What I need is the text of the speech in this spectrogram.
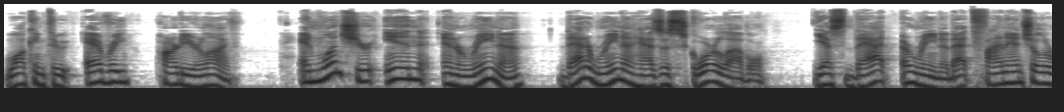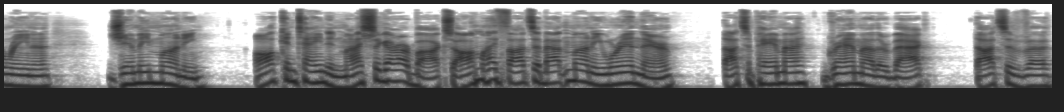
walking through every part of your life. And once you're in an arena, that arena has a score level. Yes, that arena, that financial arena, Jimmy Money, all contained in my cigar box. All my thoughts about money were in there. Thoughts of paying my grandmother back. Thoughts of uh,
